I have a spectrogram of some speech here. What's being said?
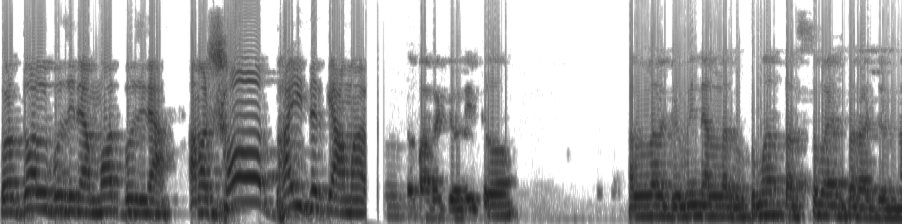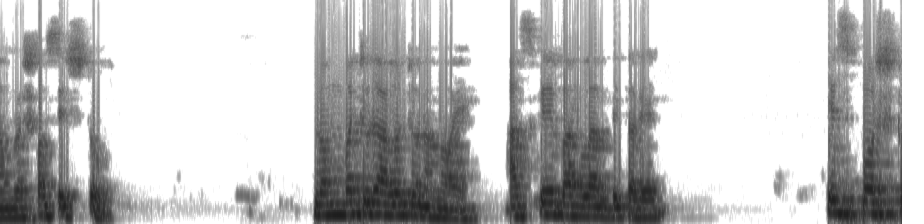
কোন দল বুঝি না, মত বুঝি না। আমার সব ভাইদেরকে আমার ভাবে জড়িত। আল্লাহর জমিন, আল্লাহর হুকুমাত বাস্তবায়ন করার জন্য আমরা সচেষ্ট লম্বা চূড়া আলোচনা নয়। আজকে বাংলার ভিতরে স্পষ্ট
